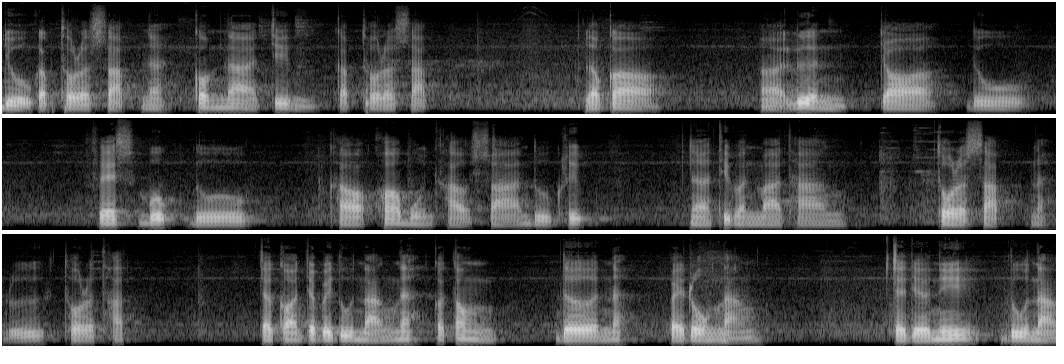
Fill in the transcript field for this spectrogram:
อยู่กับโทรศัพท์นะก้มหน้าจิ้มกับโทรศัพท์ แล้วก็เลื่อนจอดู Facebook ดูข้อมูลข่าวสารดูคลิปนะที่มันมาทางโทรศัพท์นะหรือโทรทัศน์ แต่ก่อนจะไปดูหนังนะก็ต้องเดินนะไปโรงหนัง แต่เดี๋ยวนี้ดูหนัง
